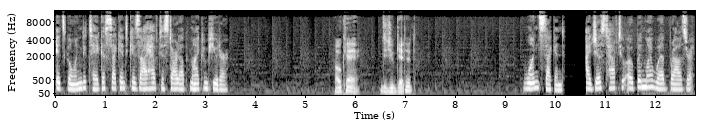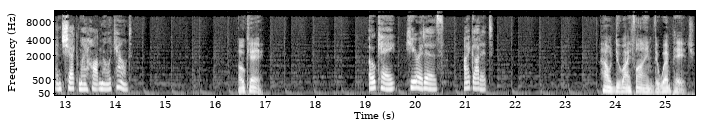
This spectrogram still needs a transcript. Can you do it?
It's going to take a second cause I have to start up my computer. Okay. Did you get it? One second. I just have to open my web browser and check my Hotmail account. Okay. Okay, here it is. I got it. How do I find the web page?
